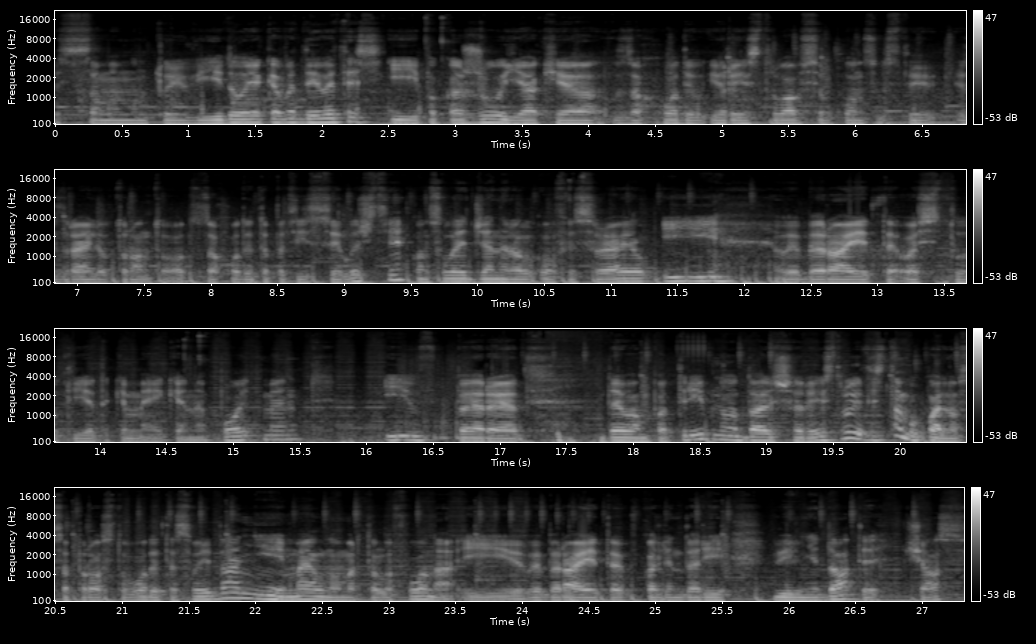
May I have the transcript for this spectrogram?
Ось саме монтую відео, яке ви дивитесь, і покажу, як я заходив і реєструвався в консульстві Ізраїля в Торонто. От заходите по цій силочці Consulate General of Israel і вибираєте ось тут є таке Make an Appointment. І вперед, де вам потрібно, далі реєструєтесь. Там буквально все просто. Вводите свої дані, емейл, номер телефона і вибираєте в календарі вільні дати, час,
